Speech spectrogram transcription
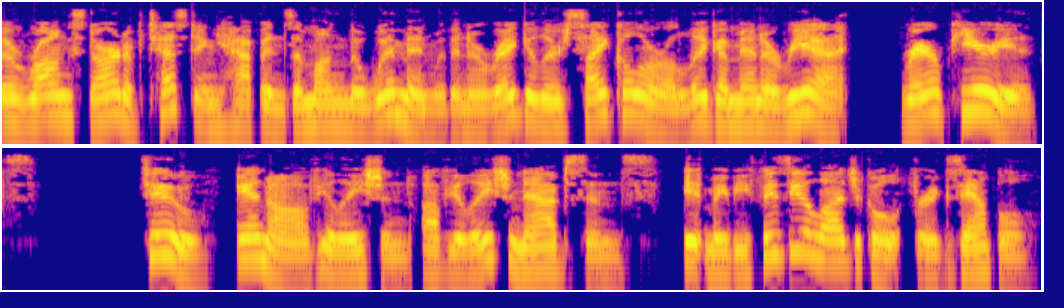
the wrong start of testing happens among the women with an irregular cycle or oligomenorrhea, rare periods. 2. Anovulation, ovulation absence. It may be physiological, for example,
